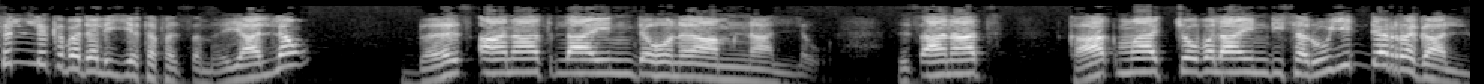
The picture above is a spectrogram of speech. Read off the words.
ትልቅ በደል እየተፈጸመ ያለው በሕፃናት ላይ እንደሆነ አምናለሁ። ሕፃናት ከአቅማቸው በላይ እንዲሠሩ ይደረጋሉ።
